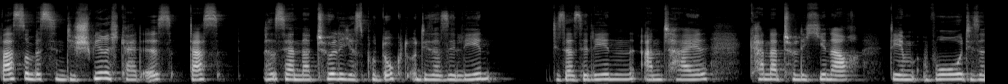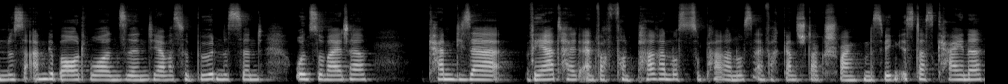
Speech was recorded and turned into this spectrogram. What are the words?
Was so ein bisschen die Schwierigkeit ist, dass das ist ja ein natürliches Produkt und dieser Selen, dieser Selenanteil kann natürlich je nachdem, wo diese Nüsse angebaut worden sind, ja, was für Böden es sind und so weiter, kann dieser Wert halt einfach von Paranuss zu Paranuss einfach ganz stark schwanken. Deswegen ist das keine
